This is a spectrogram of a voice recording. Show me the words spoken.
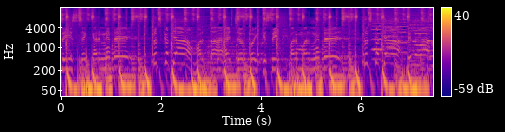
किसी से करने दे। तुझको क्या मरता है जो कोई किसी पर मरने दे। तुझको क्या दिल वालों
